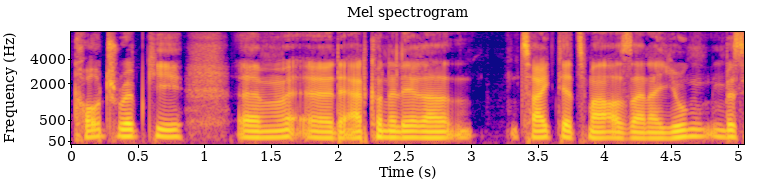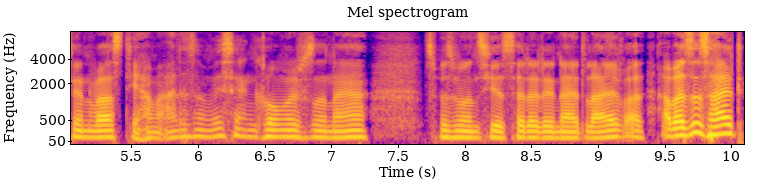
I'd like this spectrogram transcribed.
Coach Ripkey, ähm, äh, der Erdkundelehrer zeigt jetzt mal aus seiner Jugend ein bisschen was. Die haben alle so ein bisschen komisch, so, naja, jetzt müssen wir uns hier Saturday Night Live. Aber es ist halt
